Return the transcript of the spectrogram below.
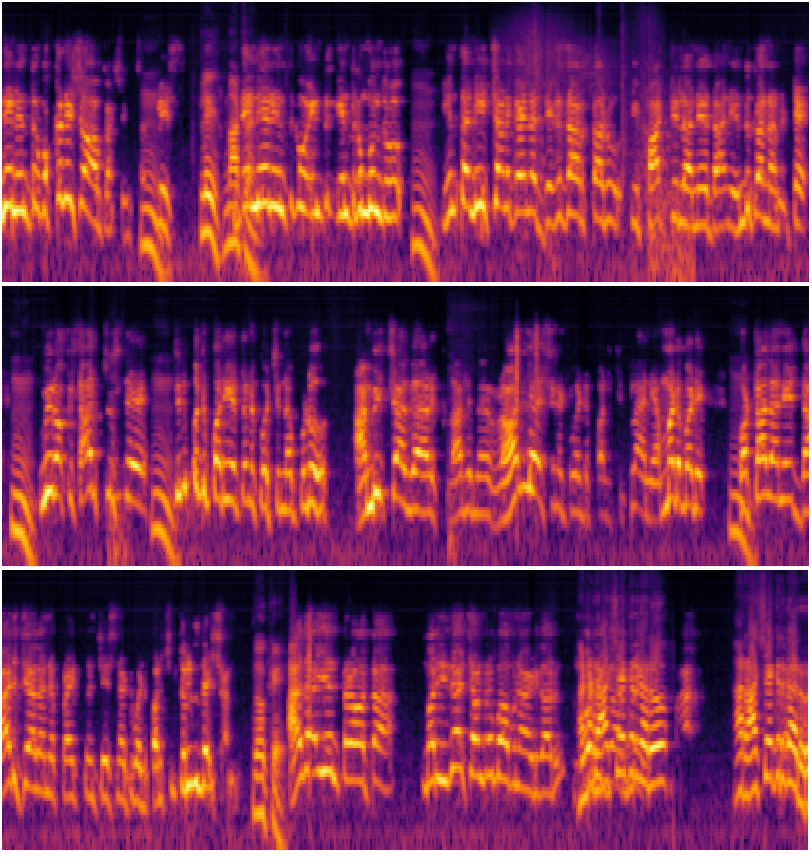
నేను ఇంత ఒక్క నిమిషం అవకాశం. ప్లీజ్. ప్లీజ్ నేను ఇంతకు ఇంత- ఇంతకు ముందు ఇంత నీచానికైనా దిగజారుతారు ఈ పార్టీలు అనే దాన్ని ఎందుకన్నానంటే ఉమ్, మీరు ఒకసారి చూస్తే. తిరుపతి పర్యటనకు వచ్చినప్పుడు అమిత్ షా గారి కార్ల మీద రాళ్ళు వేసినటువంటి పరిస్థితులు ఆయన ఎమ్మడబడి కొట్టాలని దాడి చేయాలనే ప్రయత్నం చేసినటువంటి పరిస్థితి తెలుగుదేశాన్ని అది అయిన తర్వాత మరి ఇదే చంద్రబాబు నాయుడు గారు రాజశేఖర్ గారు రాజశేఖర్ గారు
